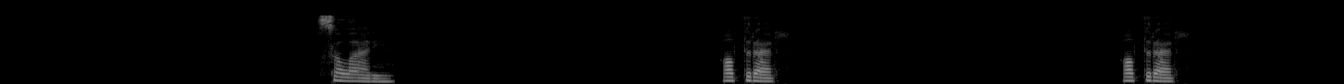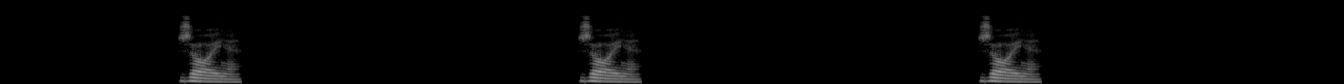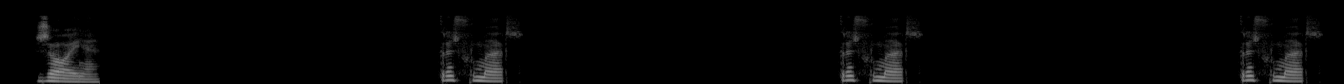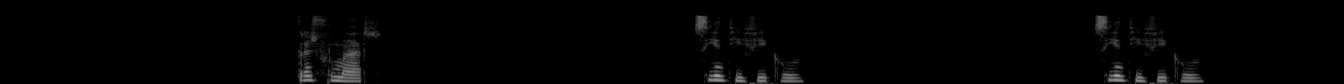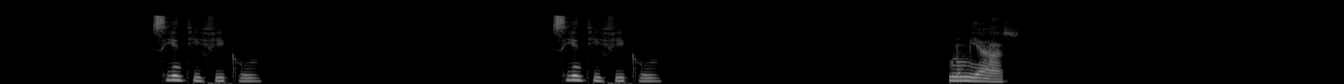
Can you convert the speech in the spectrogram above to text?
Salário. Alterar. Alterar. Joia. Joia. Joia. Joia transformar transformar transformar transformar. Científico. Científico. Científico. Científico nomear.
